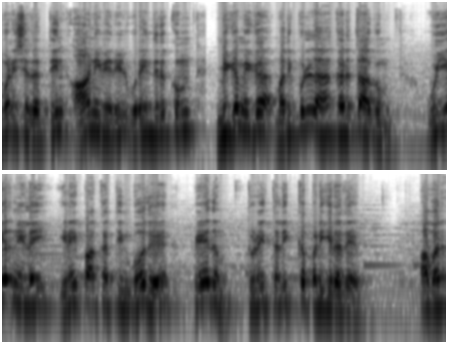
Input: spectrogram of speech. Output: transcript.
உபனிஷதத்தின் ஆணிவேரில் உறைந்திருக்கும் மிக மிக மதிப்புள்ள கருத்தாகும். உயர்நிலை இணைப்பாக்கத்தின் போது பேதம் துடைத்தளிக்கப்படுகிறது. அவர்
